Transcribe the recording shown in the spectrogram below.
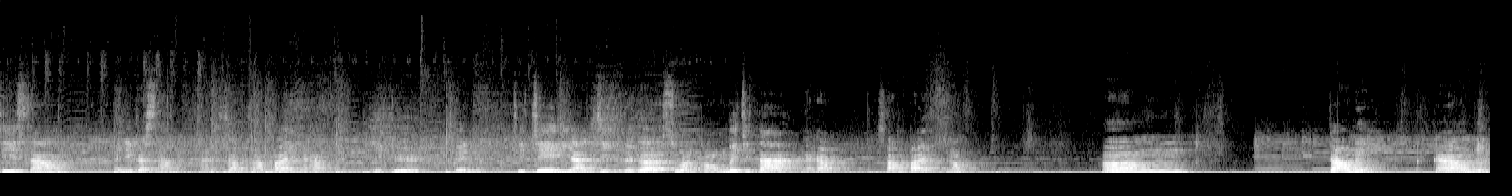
จี้ซ้ำอันนี้ก็ซ้ำอ่าซ้ำสามใบนะครับ นี่คือเป็น จีจี้ยาจิ แล้วก็ส่วนของเบจิต้านะครับซ้ำไปเนาะอืมเก้าหนึ่งเก้าหนึ่ง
